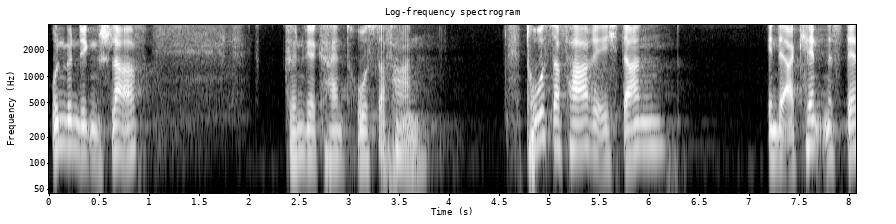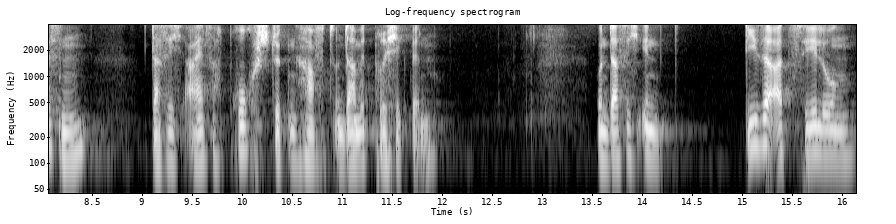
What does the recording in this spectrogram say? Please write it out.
unmündigen Schlaf können wir keinen Trost erfahren. Trost erfahre ich dann, in der Erkenntnis dessen, dass ich einfach bruchstückenhaft und damit brüchig bin. Und dass ich in dieser Erzählung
